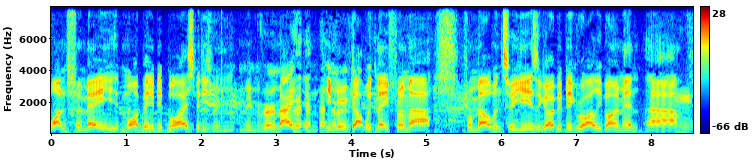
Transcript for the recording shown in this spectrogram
one for me, it might be a bit biased, but he's my roommate, and he moved up with me from uh, from Melbourne two years ago. But big Riley Bowman, um,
